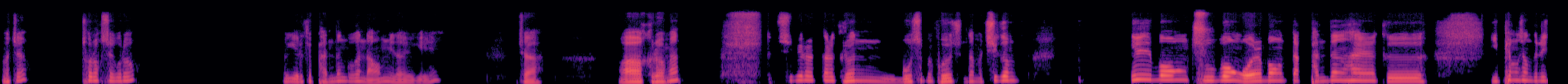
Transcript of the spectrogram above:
맞죠? 초록색으로? 여기 이렇게 반등 구간 나옵니다 여기. 자, 아 그러면 11월 달 그런 모습을 보여준다면 지금 일봉, 주봉, 월봉 딱 반등할 그 이평선들이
